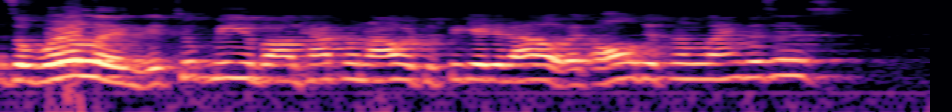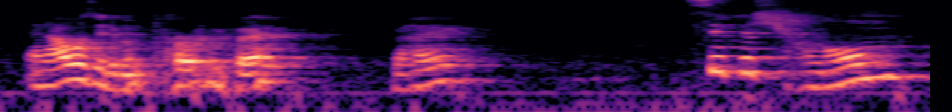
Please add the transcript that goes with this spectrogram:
it's a whirling. It took me about half an hour to figure it out in all different languages. And I wasn't even perfect, right? Seek the shalom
